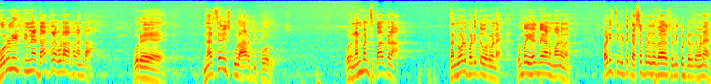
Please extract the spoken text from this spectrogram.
பொருளீட்டின டாக்டராக கூட ஆக வேண்டாம். ஒரு நர்சரி ஸ்கூல் ஆரம்பி போதும். ஒரு நண்பன் பார்க்குறான். தன்னோடு படித்த ஒருவனை ரொம்ப ஏழ்மையான மாணவன். படித்து விட்டு கஷ்டப்படுகிறதா சொல்லி கொண்டு இருந்தவனை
